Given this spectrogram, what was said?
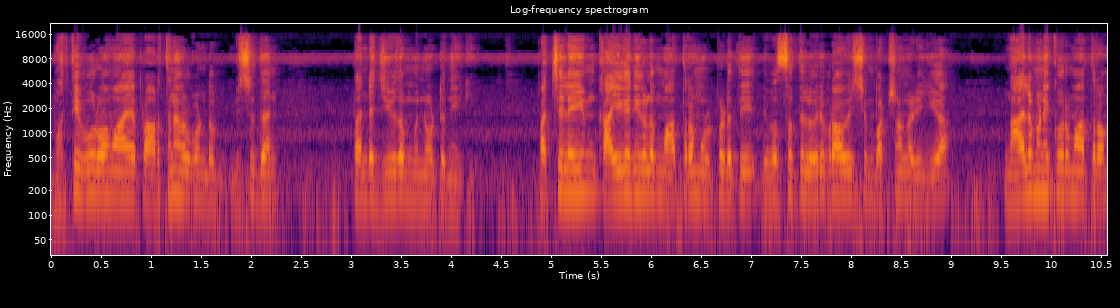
ഭക്തിപൂർവമായ പ്രാർത്ഥനകൾ കൊണ്ടും വിശുദ്ധൻ തന്റെ ജീവിതം മുന്നോട്ട് നീക്കി. പച്ചിലയും കായികനികളും മാത്രം ഉൾപ്പെടുത്തി ദിവസത്തിൽ ഒരു പ്രാവശ്യം ഭക്ഷണം കഴിക്കുക നാല് മണിക്കൂർ മാത്രം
